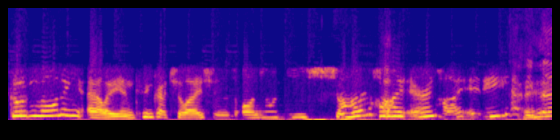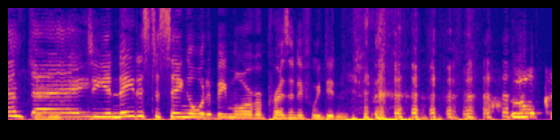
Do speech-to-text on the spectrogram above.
Good morning, Ali, and congratulations on your new show. Hi, oh. Erin. Hi, Eddie. Happy birthday. Do you need us to sing, or would it be more of a present if we didn't? Look,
